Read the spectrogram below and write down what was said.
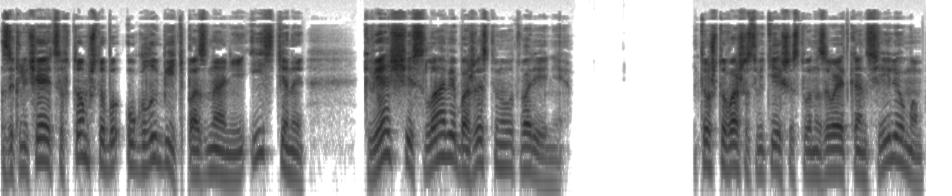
заключается в том, чтобы углубить познание истины к вящей славе божественного творения. То, что ваше святейшество называет консилиумом,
